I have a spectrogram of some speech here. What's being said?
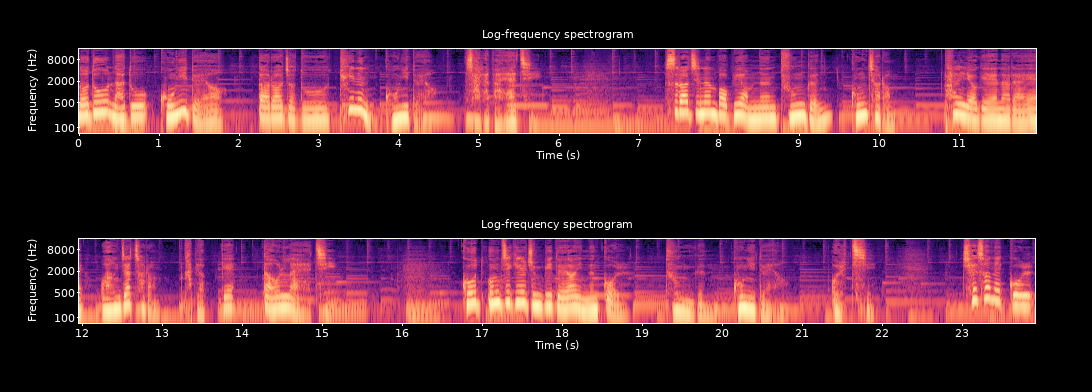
너도 나도 공이 되어 떨어져도 튀는 공이 되어 살아봐야지. 쓰러지는 법이 없는 둥근 공처럼 탄력의 나라의 왕자처럼 가볍게 떠올라야지. 곧 움직일 준비되어 있는 골, 둥근 공이 되어 옳지. 최선의 골,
